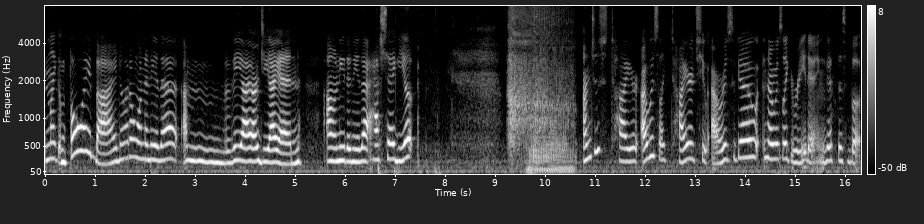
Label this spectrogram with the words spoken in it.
I'm like, boy, bye. No, I don't want any of that. I'm V I R G I N. I don't need any of that. Hashtag yup. I'm just tired. I was like tired two hours ago and I was like reading this book.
